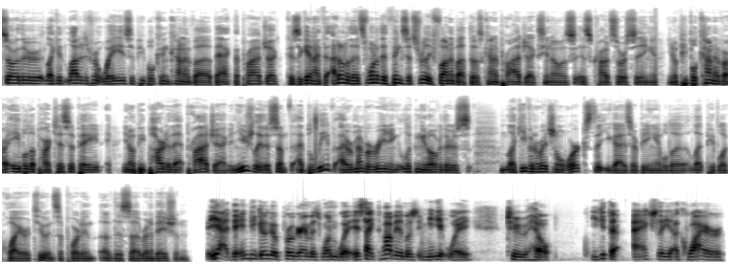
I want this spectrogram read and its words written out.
So are there like a lot of different ways that people can kind of uh, back the project? Because again, I, th- I don't know. That's one of the things that's really fun about those kind of projects. You know, is, is crowdsourcing. You know, people kind of are able to participate. You know, be part of that project. And usually there's some. I believe I remember reading, looking it over. There's like even original works that you guys are being able to let people acquire too in support of this uh, renovation yeah, the Indiegogo program is one way. It's like probably the most immediate way to help. You get to actually acquire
